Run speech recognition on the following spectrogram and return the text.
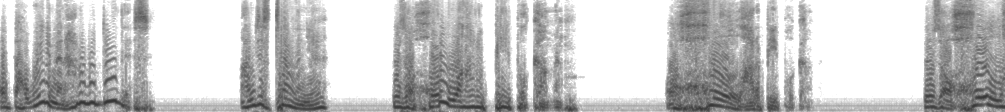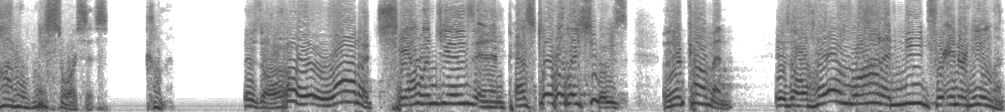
about, wait a minute, how do we do this? I'm just telling you, there's a whole lot of people coming. A whole lot of people coming. There's a whole lot of resources coming. There's a whole lot of challenges and pastoral issues. They're coming. There's a whole lot of need for inner healing.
